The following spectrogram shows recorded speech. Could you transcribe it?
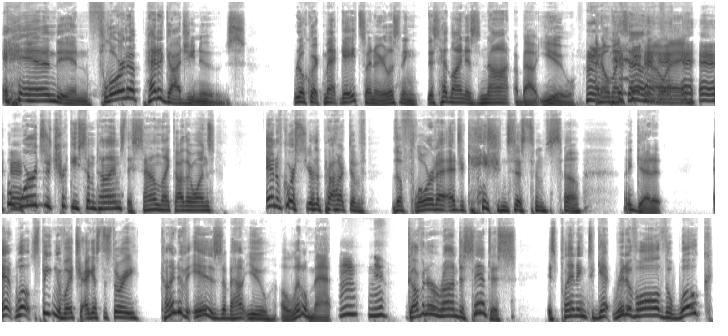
And in Florida pedagogy news, real quick, Matt Gaetz, I know you're listening. This headline is not about you. I know it might sound that way. But words are tricky sometimes. They sound like other ones. And of course, you're the product of the Florida education system. So I get it. And well, speaking of which, I guess the story kind of is about you a little, Matt. Mm, yeah. Governor Ron DeSantis is planning to get rid of all the woke,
